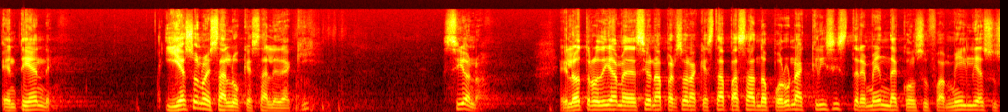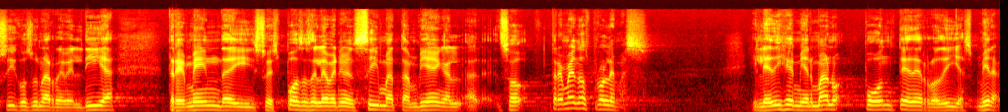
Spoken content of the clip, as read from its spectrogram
¿Entienden? Y eso no es algo que sale de aquí. ¿Sí o no? El otro día me decía una persona que está pasando por una crisis tremenda con su familia, sus hijos, una rebeldía tremenda y su esposa se le ha venido encima también. Son tremendos problemas. Y le dije, mi hermano, ponte de rodillas. Mira,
